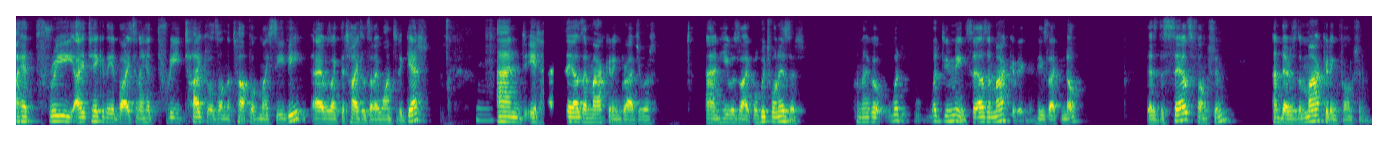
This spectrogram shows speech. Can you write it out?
I had three. I had taken the advice, and I had three titles on the top of my CV. Uh, it was like the titles that I wanted to get, mm. and it had sales and marketing graduate. And he was like, "Well, which one is it?" And I go, "What? What do you mean, sales and marketing?" And he's like, "No, there's the sales function, and there's the marketing function.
